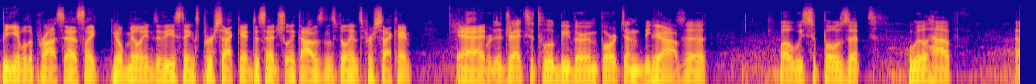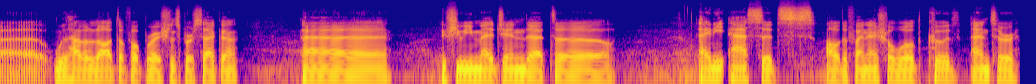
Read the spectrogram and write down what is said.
being able to process like you know millions of these things per second, essentially thousands, billions per second. For the Drex, it will be very important because, uh, well, we suppose that we'll have uh, we'll have a lot of operations per second. Uh, if you imagine that uh, any assets of the financial world could enter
